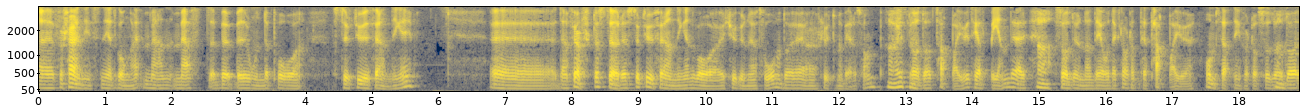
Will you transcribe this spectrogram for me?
eh, försäljningsnedgångar men mest be, beroende på strukturförändringar. Eh, den första större strukturförändringen var 2002 då jag slutade med bär och svamp. ja Då, då tappar ju ett helt ben där. Ja. Undan det och det är klart att det tappar ju omsättning förstås. Så då, då,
